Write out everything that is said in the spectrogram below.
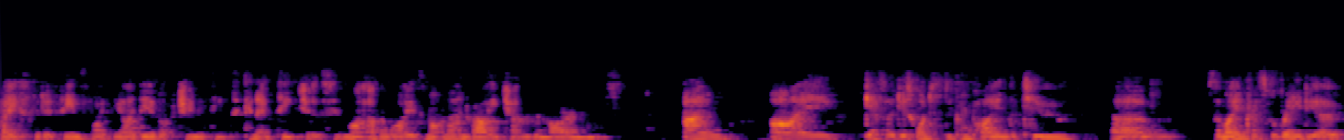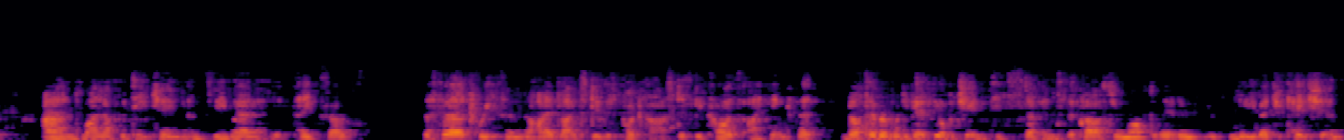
place that it seems like the ideal opportunity to connect teachers who might otherwise not learn about each other's environments. And I guess I just wanted to combine the two, um, so my interest for radio and my love for teaching and see where it takes us. The third reason that I'd like to do this podcast is because I think that not everybody gets the opportunity to step into the classroom after they leave education.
